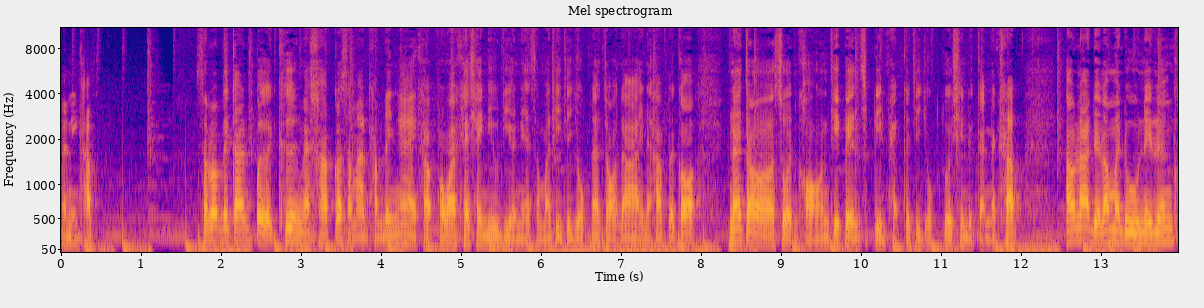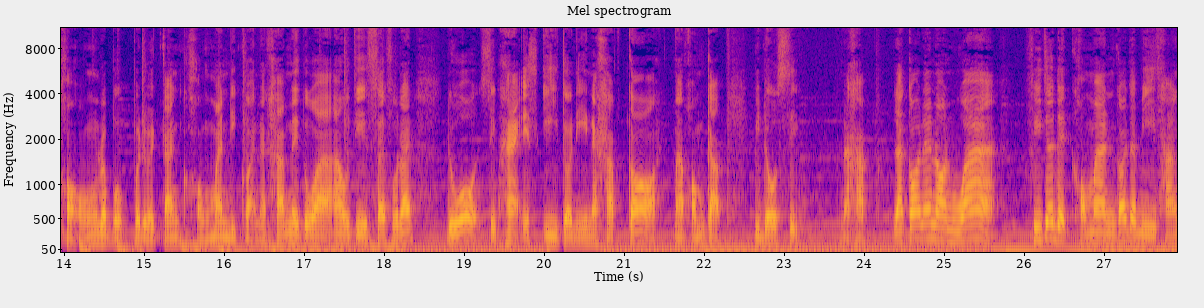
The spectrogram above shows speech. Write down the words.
นั่นเองครับ สำหรับในการเปิดเครื่องนะครับก็สามารถทำได้ง่ายครับเพราะว่าแค่ใช้นิ้วเดียวเนี่ยสามารถที่จะยกหน้าจอได้นะครับ แล้วก็หน้าจอส่วนของที่เป็นสกรีนแพดก็จะยกด้วยเช่นเดียวกันนะครับเอาล่ะเดี๋ยวเรามาดูในเรื่องของระบบปฏิบัติการของมันดีกว่านะครับ ในตัว ROG Zephyrus Duo 15 SE ตัวนี้นะครับ ก็มาพร้อมกับ Windows 10 นะครับ แล้วก็แน่นอนว่าฟีเจอร์เด็ดของมันก็จะมีทั้ง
